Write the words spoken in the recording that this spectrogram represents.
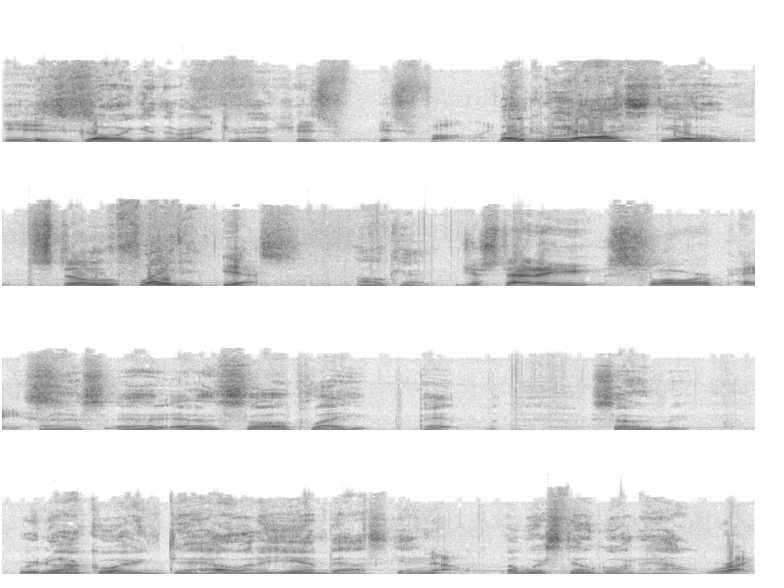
is is going in the right direction. is is falling. But we are still still inflating. Yes, Okay. just at a slower pace. And it's at at a slow plate. pa- So we- we're not going to hell in a handbasket. No. But we're still going to hell. Right,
